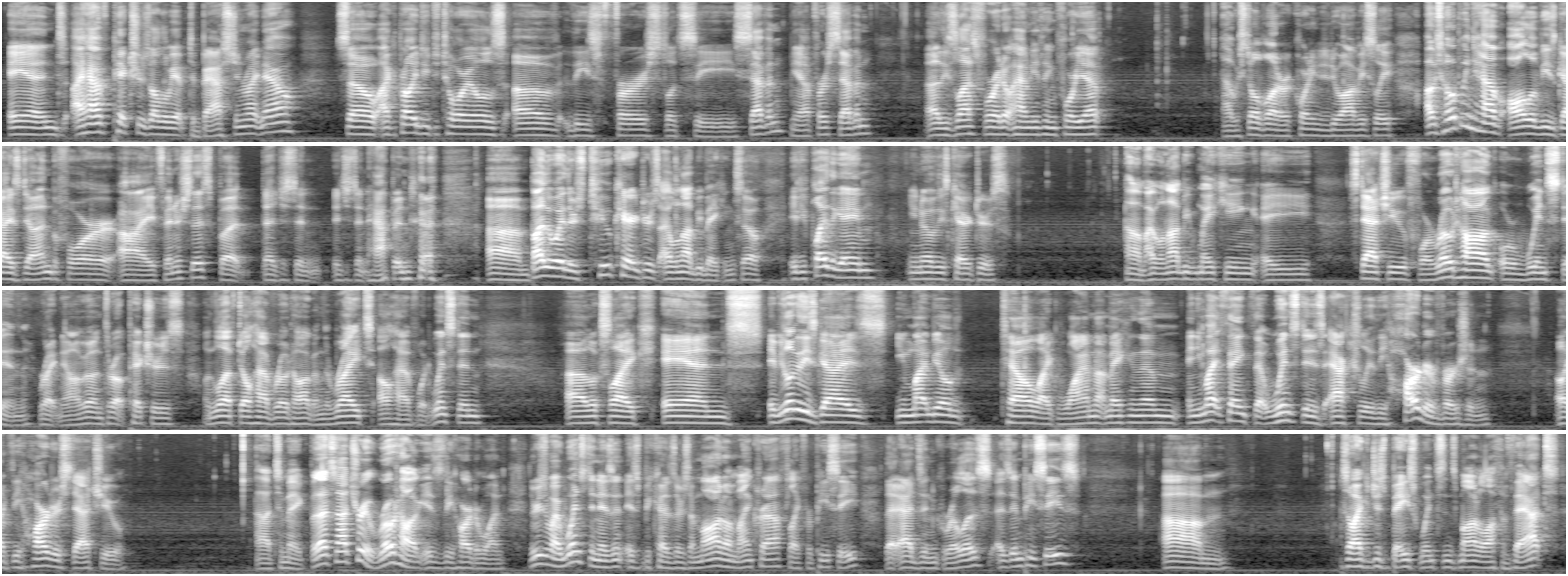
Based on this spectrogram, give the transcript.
And I have pictures all the way up to Bastion right now. So I could probably do tutorials of these first, let's see, seven. Yeah, first seven. Uh, these last four I don't have anything for yet. Uh, we still have a lot of recording to do, obviously. I was hoping to have all of these guys done before I finish this, but that just didn't. It just didn't happen. um, by the way, there's two characters I will not be making. So if you play the game, you know these characters. Um, I will not be making a statue for Roadhog or Winston right now. I'll go and throw up pictures. On the left, I'll have Roadhog. On the right, I'll have what Winston uh, looks like. And if you look at these guys, you might be able to tell like why I'm not making them. And you might think that Winston is actually the harder version, like the harder statue uh, to make. But that's not true. Roadhog is the harder one. The reason why Winston isn't is because there's a mod on Minecraft, like for PC, that adds in gorillas as NPCs. Um, so I could just base Winston's model off of that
